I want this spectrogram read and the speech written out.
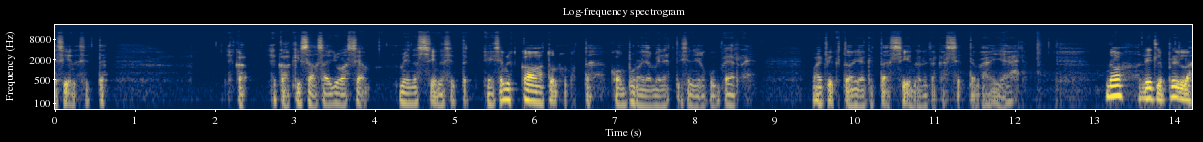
siinä sitten eka, eka kisansa juosi ja mennä siinä sitten, ei se nyt kaatunut, mutta kompuroja menetti sinne jonkun verran. White Victoriakin taisi siinä rytäkäs sitten vähän jäädä. No, Little Brilla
